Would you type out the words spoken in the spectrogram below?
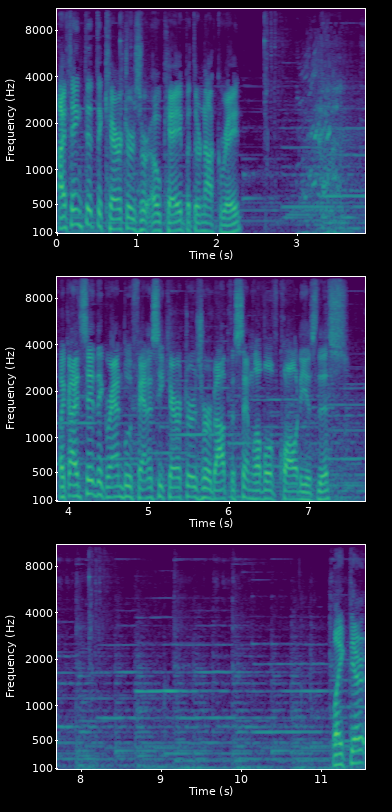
I think that the characters are okay, but they're not great. Like I'd say the Granblue Fantasy characters are about the same level of quality as this. Like they're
